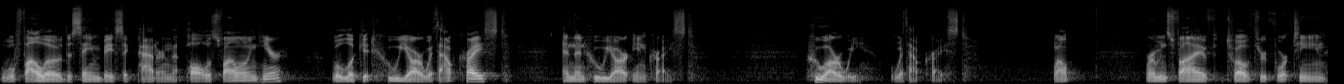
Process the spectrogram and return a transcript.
we'll follow the same basic pattern that Paul is following here. We'll look at who we are without Christ and then who we are in Christ. Who are we without Christ? Well, Romans 5 12 through 14.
